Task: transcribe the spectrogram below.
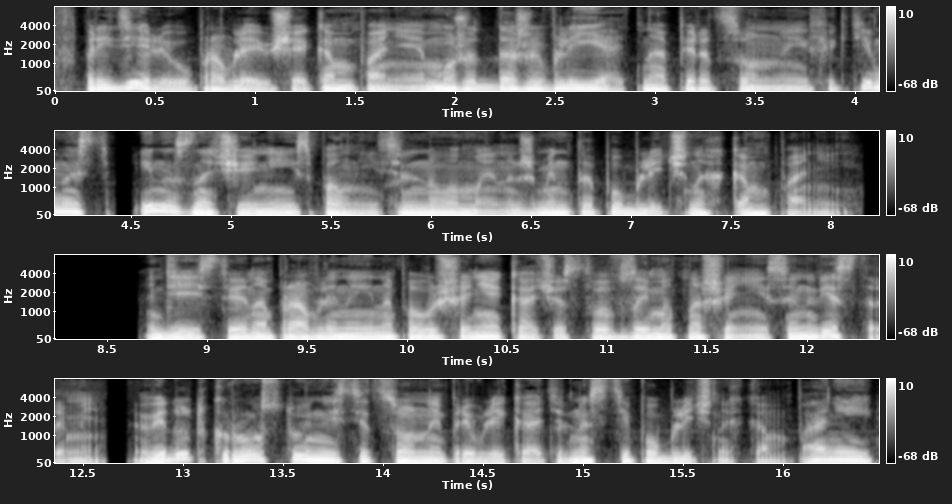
В пределе управляющая компания может даже влиять на операционную эффективность и назначение исполнительного менеджмента публичных компаний. Действия, направленные на повышение качества взаимоотношений с инвесторами, ведут к росту инвестиционной привлекательности публичных компаний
